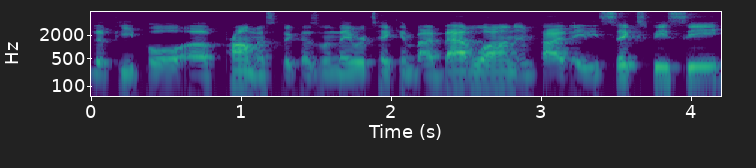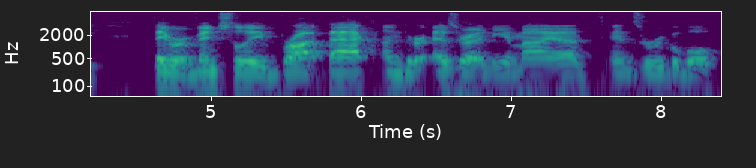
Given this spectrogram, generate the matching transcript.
the people of promise because when they were taken by Babylon in 586 BC, they were eventually brought back under Ezra, and Nehemiah, and Zerubbabel.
